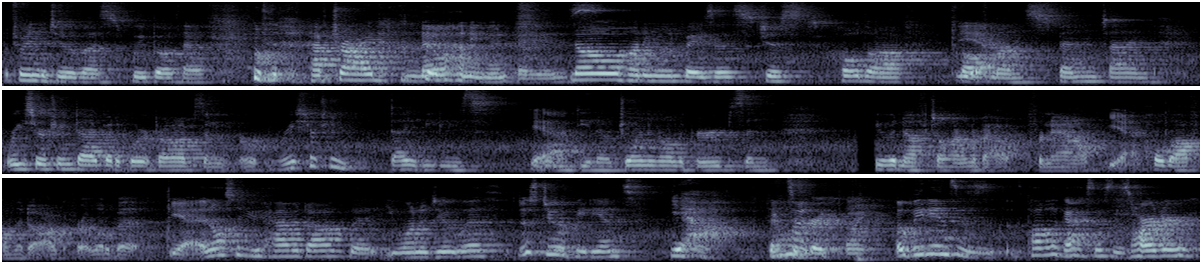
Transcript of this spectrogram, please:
Between the two of us we both have have tried. No honeymoon phase. no honeymoon phases. Just hold off 12 Yeah. months spend time researching diabetic alert dogs and researching diabetes Yeah. and you know joining all the groups and you have enough to learn about for now Yeah. hold off on the dog for a little bit Yeah, and also if you have a dog that you want to do it with, just do obedience. yeah that's a great point Obedience is public access is harder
